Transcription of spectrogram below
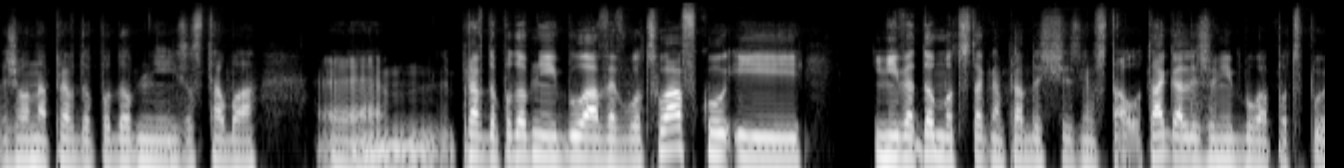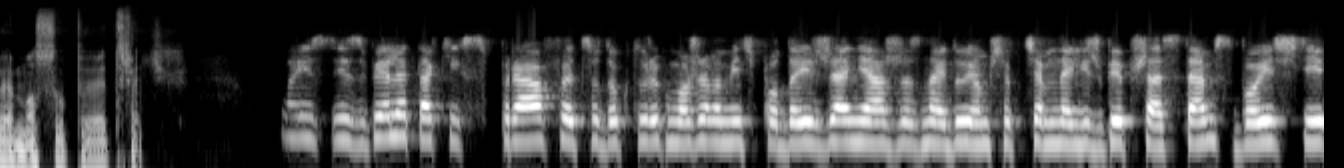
że ona prawdopodobnie została prawdopodobnie była we Włocławku i, i nie wiadomo, co tak naprawdę się z nią stało, tak? Ale że nie była pod wpływem osób e, trzecich. No jest, jest wiele takich spraw, co do których możemy mieć podejrzenia, że znajdują się w ciemnej liczbie przestępstw, bo jeśli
